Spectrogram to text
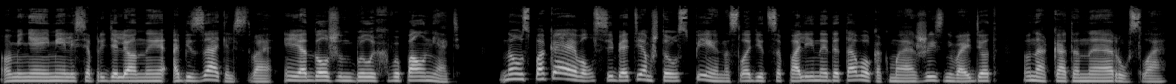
У меня имелись определенные обязательства, и я должен был их выполнять. Но успокаивал себя тем, что успею насладиться Полиной до того, как моя жизнь войдет в накатанное русло.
